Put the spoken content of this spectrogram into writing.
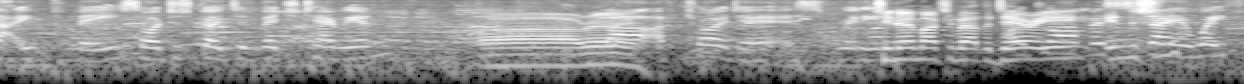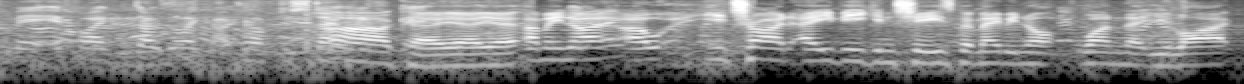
that ain't for me, so I just go to the vegetarian. uh, really. But I've tried it. It's really. Do you know much about the dairy I'd rather industry? stay away from it. If I don't like it, I'd rather just stay away from okay, it. yeah, yeah. I mean, I, I, you tried a vegan cheese, but maybe not one that you like.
